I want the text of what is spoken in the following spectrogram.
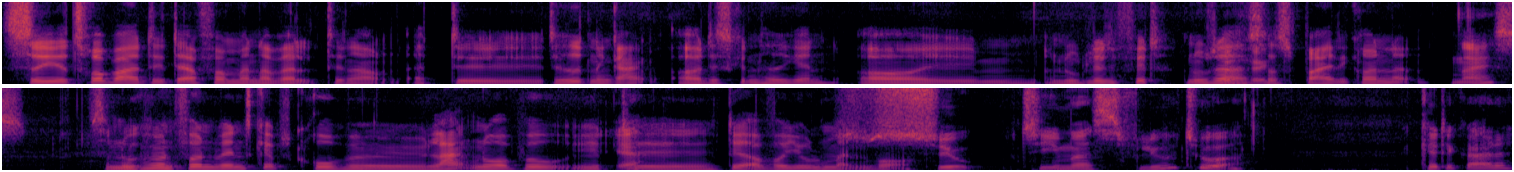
Så jeg tror bare, det er derfor, man har valgt det navn. At øh, det hed den engang, og det skal den hedde igen. Og, øh, og nu bliver det fedt. Nu er der Perfekt. altså spejt i Grønland. Nice. Så nu kan man få en venskabsgruppe langt nordpå, et, Ja. ja. øh, deroppe, hvor julemanden bor. Syv timers flyvetur. Kan det gøre det?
